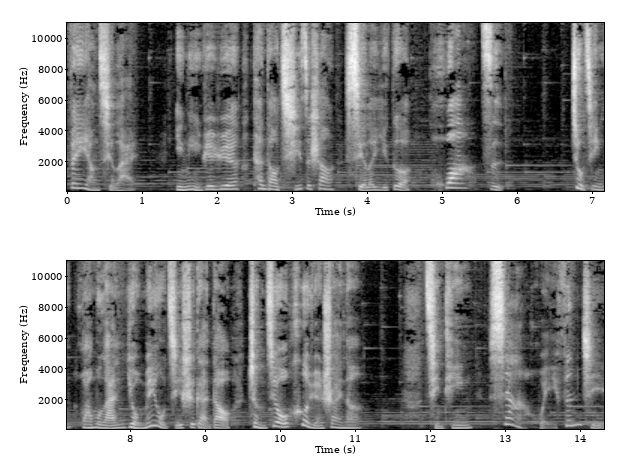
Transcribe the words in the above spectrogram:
飞扬起来，隐隐约约看到旗子上写了一个“花”字。究竟花木兰有没有及时赶到拯救贺元帅呢？请听下回分解。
